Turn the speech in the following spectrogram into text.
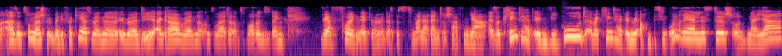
also zum Beispiel über die Verkehrswende, über die Agrarwende und so weiter und so fort und zu denken, wäre voll nett, wenn wir das bis zu meiner Rente schaffen. Ja, also klingt halt irgendwie gut, aber klingt halt irgendwie auch ein bisschen unrealistisch und naja.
